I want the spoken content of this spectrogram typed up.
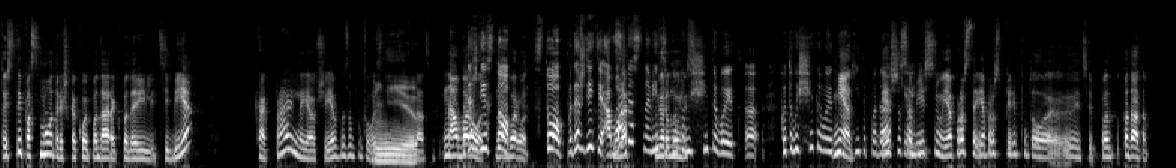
то есть ты посмотришь, какой подарок подарили тебе. Как, правильно я вообще? Я бы запуталась. в Нет. датах. Наоборот, Подожди, стоп. наоборот. Стоп, подождите, а можно остановиться? Кто-то высчитывает, э, кто-то высчитывает Нет, какие-то подарки? Я сейчас а объясню. Я просто, я просто перепутала э, эти по, по датам.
